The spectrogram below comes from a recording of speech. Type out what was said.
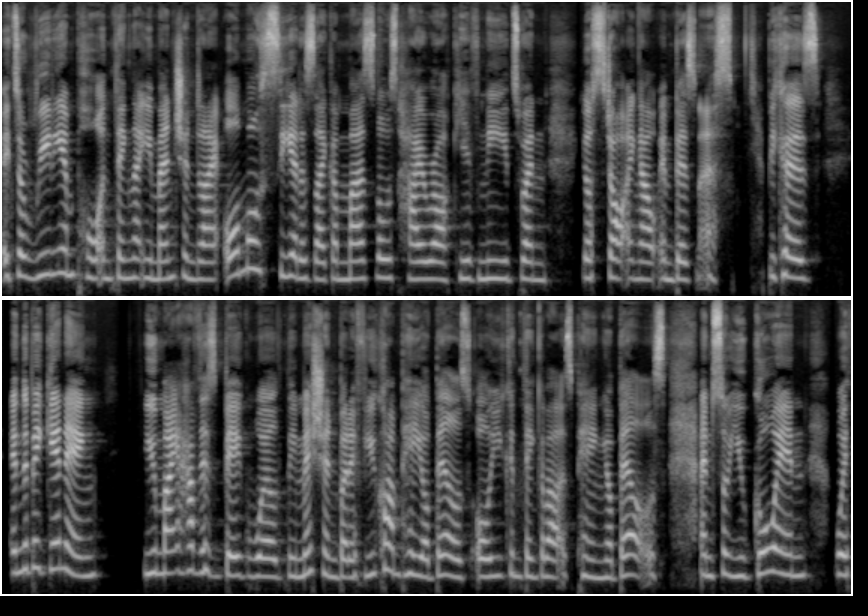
it's a really important thing that you mentioned and i almost see it as like a maslow's hierarchy of needs when you're starting out in business because in the beginning you might have this big worldly mission but if you can't pay your bills all you can think about is paying your bills. And so you go in with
